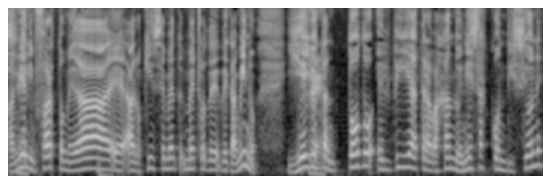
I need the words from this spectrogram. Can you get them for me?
a mí el infarto me da eh, a los 15 metros de, camino. Y ellos están todo el día trabajando en esas condiciones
